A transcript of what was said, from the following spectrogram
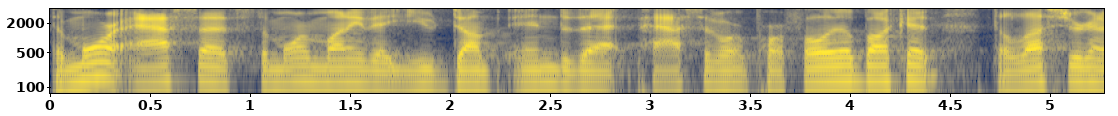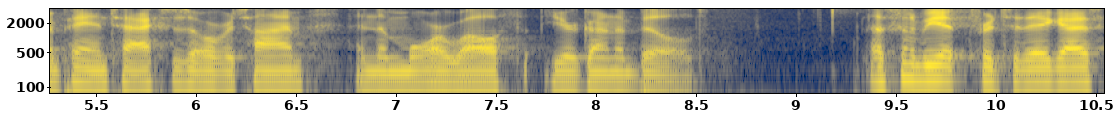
The more assets, the more money that you dump into that passive or portfolio bucket, the less you're going to pay in taxes over time and the more wealth you're going to build. That's going to be it for today, guys.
